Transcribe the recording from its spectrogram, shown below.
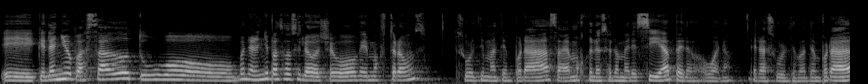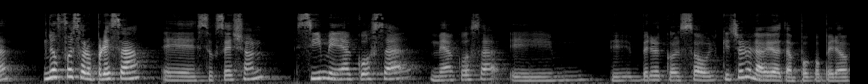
Eh, que el año pasado tuvo, bueno, el año pasado se lo llevó Game of Thrones, su última temporada. Sabemos que no se lo merecía, pero bueno, era su última temporada. No fue sorpresa eh, Succession. Sí me da cosa, me da cosa eh, eh, Better Call que yo no la veo tampoco, pero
